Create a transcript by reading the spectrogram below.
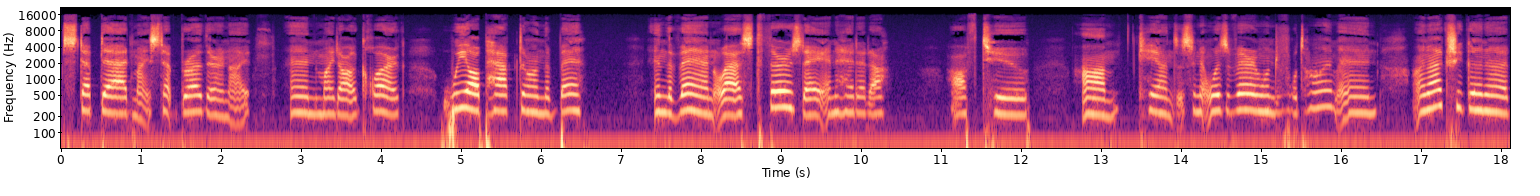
stepdad, my stepbrother, and I, and my dog Clark, we all packed on the van in the van last Thursday and headed uh, off to um Kansas, and it was a very wonderful time. And I'm actually gonna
